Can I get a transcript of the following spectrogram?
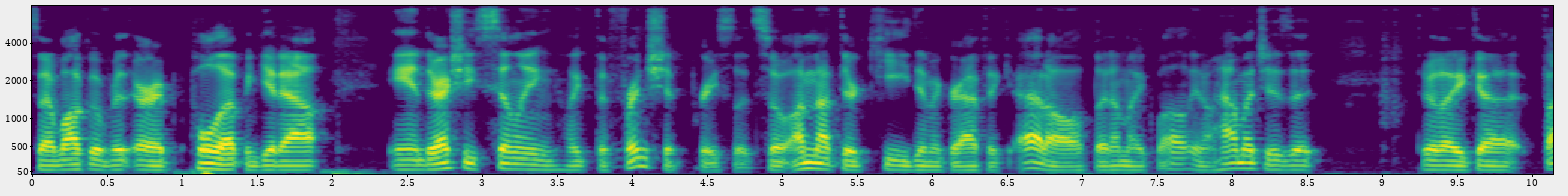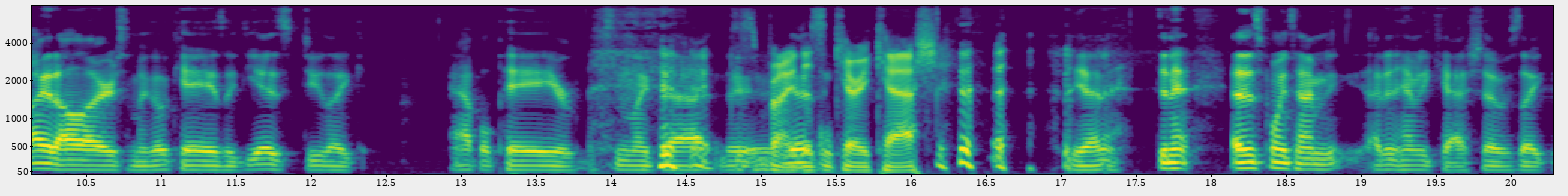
So I walk over, or I pull up and get out, and they're actually selling like the friendship bracelets. So I'm not their key demographic at all. But I'm like, well, you know, how much is it? They're like uh, five dollars. I'm like, okay. It's like, do you guys do like Apple Pay or something like that? Because Brian yeah. doesn't carry cash. Yeah, didn't at this point in time I didn't have any cash, so I was like,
